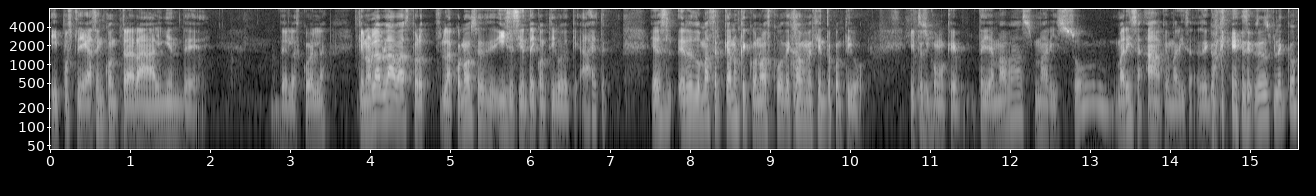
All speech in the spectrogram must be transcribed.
Y pues te llegas a encontrar a alguien de, de la escuela que no le hablabas, pero la conoces y se siente ahí contigo de que, ay, te- eres, eres lo más cercano que conozco, déjame me siento contigo. Y entonces Sí. como que te llamabas Marisol, Marisa, ah, ok, Marisa, así como que, ¿se, se explico?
